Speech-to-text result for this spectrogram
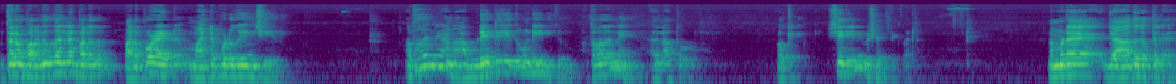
ഉത്തരം പറഞ്ഞത് തന്നെ പലതും പലപ്പോഴായിട്ട് മാറ്റപ്പെടുകയും ചെയ്യും അത് തന്നെയാണ് അപ്ഡേറ്റ് ചെയ്തുകൊണ്ടേയിരിക്കുന്നു. അത്ര തന്നെ അതിനകത്തുള്ളൂ. ഓക്കെ. ഇനി വിഷയത്തിലേക്ക് വരാം. നമ്മുടെ ജാതകത്തിൽ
